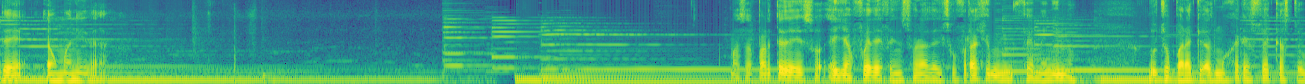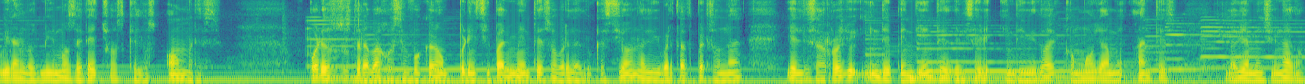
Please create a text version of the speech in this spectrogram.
de la humanidad. Más aparte de eso, ella fue defensora del sufragio femenino. Luchó para que las mujeres suecas tuvieran los mismos derechos que los hombres. Por eso sus trabajos se enfocaron principalmente sobre la educación, la libertad personal y el desarrollo independiente del ser individual, como ya antes lo había mencionado.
